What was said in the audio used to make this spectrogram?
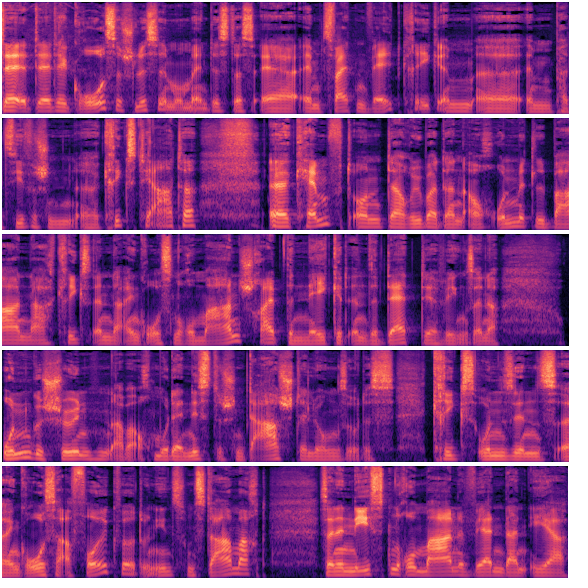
Der, der, der große Schlüssel im Moment ist, dass er im Zweiten Weltkrieg im, äh, im pazifischen äh, Kriegstheater äh, kämpft und darüber dann auch unmittelbar nach Kriegsende einen großen Roman schreibt, The Naked and the Dead, der wegen seiner ungeschönten, aber auch modernistischen Darstellung so des Kriegsunsinns äh, ein großer Erfolg wird und ihn zum Star macht. Seine nächsten Romane werden dann eher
